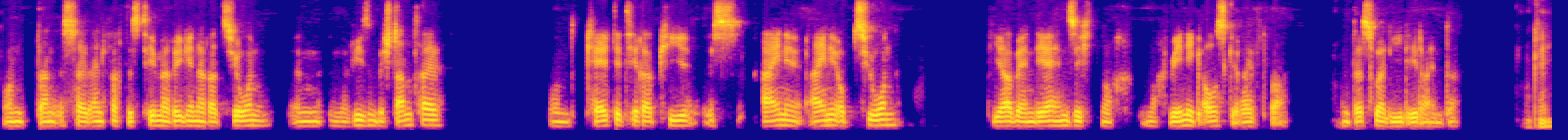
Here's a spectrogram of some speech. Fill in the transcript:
Und dann ist halt einfach das Thema Regeneration ein, ein Riesenbestandteil. Und Kältetherapie ist eine, eine Option, die aber in der Hinsicht noch, noch wenig ausgereift war. Und das war die Idee dahinter. Okay.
